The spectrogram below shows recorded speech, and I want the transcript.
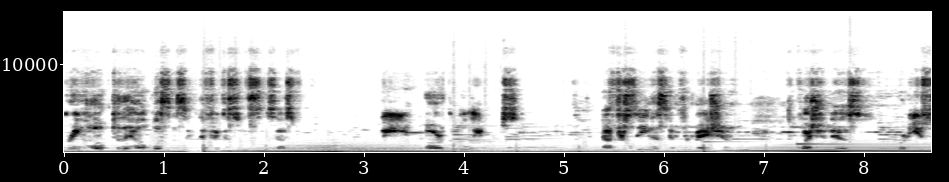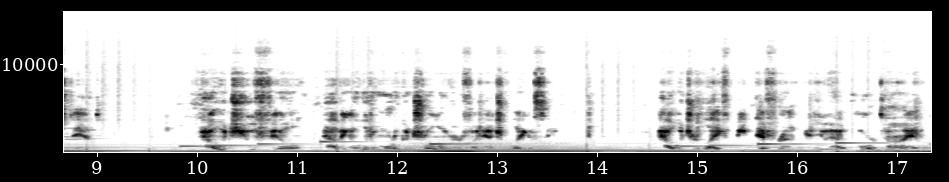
bring hope to the helpless, and significance to the successful. We are the believers. After seeing this information, the question is where do you stand? How would you feel having a little more control over your financial legacy? How would your life be different if you had more time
